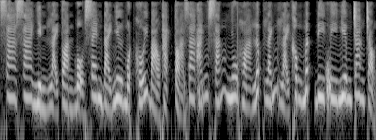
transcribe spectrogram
Xa xa nhìn lại toàn bộ sen đài như một khối bảo thạch tỏa ra ánh sáng nhu hòa lấp lánh lại không mất đi uy nghiêm trang trọng.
